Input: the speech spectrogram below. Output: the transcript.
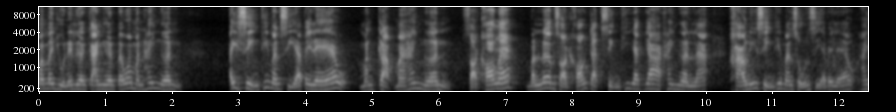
มันมาอยู่ในเรือนการเงินแปลว่ามันให้เงิน ไอสิ่งที่มันเสียไปแล้ว มันกลับมาให้เงิน สอดคล้องไหมมันเริ่มสอดคล้องจากสิ่งที่ยากๆให้เงินแล้วคราวนี้สิ่งที่มันสูญเสียไปแล้ว ให้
